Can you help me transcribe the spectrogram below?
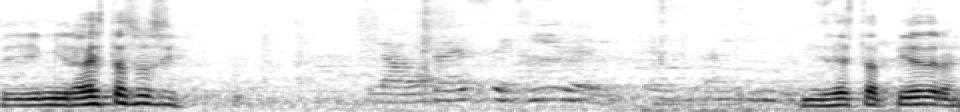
Sí, mira esta, Susi. La onda es seguir el, el- la línea. Mira esta piedra.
